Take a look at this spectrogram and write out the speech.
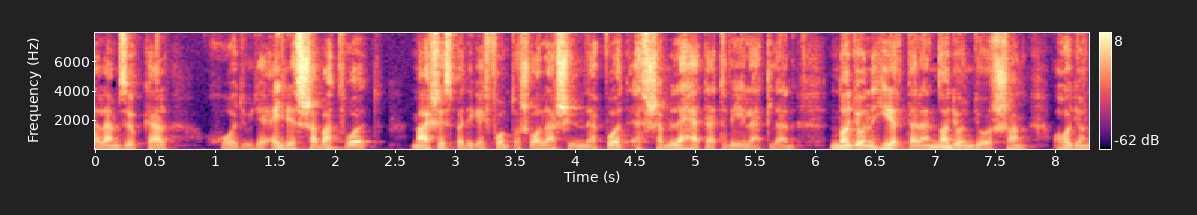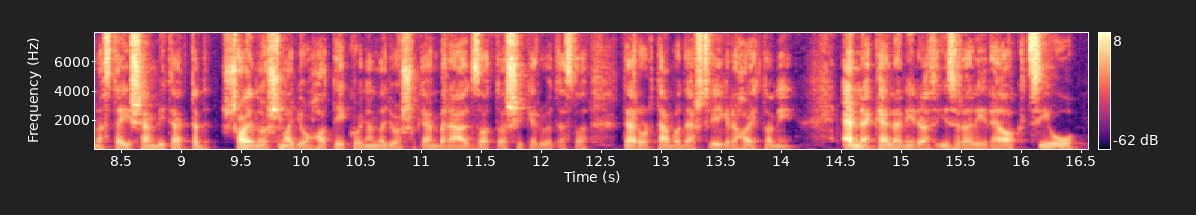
elemzőkkel, hogy ugye egyrészt sabat volt, másrészt pedig egy fontos vallási ünnep volt, ez sem lehetett véletlen. Nagyon hirtelen, nagyon gyorsan, ahogyan azt te is említetted, sajnos nagyon hatékonyan, nagyon sok ember áldozattal sikerült ezt a terrortámadást végrehajtani. Ennek ellenére az izraeli reakció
